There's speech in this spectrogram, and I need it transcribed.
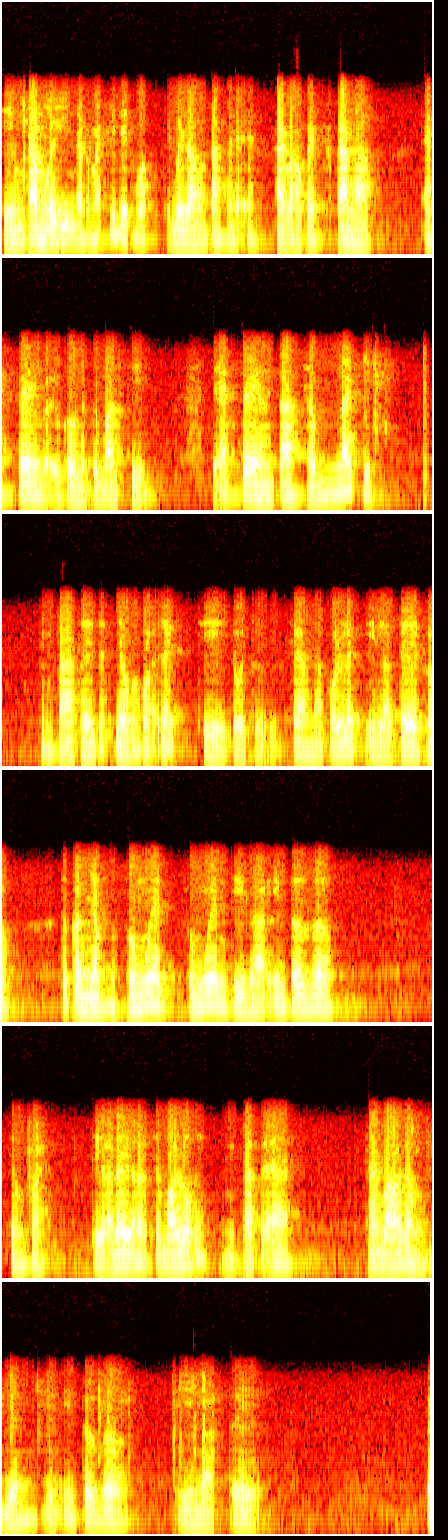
Thì chúng ta mới in ra cái message đấy thôi. Thì bây giờ chúng ta sẽ khai báo cái scanner st và yêu cầu nhập từ bàn phím thì st chúng ta chấm next đi. Chúng ta thấy rất nhiều các loại lệch thì tôi thử xem là có lệch ilt không. Tôi cần nhập một số nguyên. Số nguyên thì là integer. Chấm phải. Thì ở đây nó sẽ báo lỗi. Chúng ta sẽ khai báo rằng biến biến integer int x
